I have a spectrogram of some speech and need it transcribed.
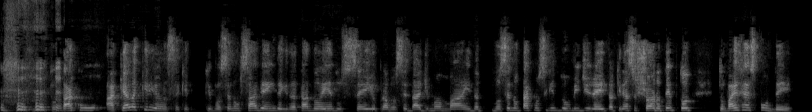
tu tá com aquela criança que, que você não sabe ainda, que ainda tá doendo o seio para você dar de mamar, ainda você não tá conseguindo dormir direito, a criança chora o tempo todo. Tu vai responder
